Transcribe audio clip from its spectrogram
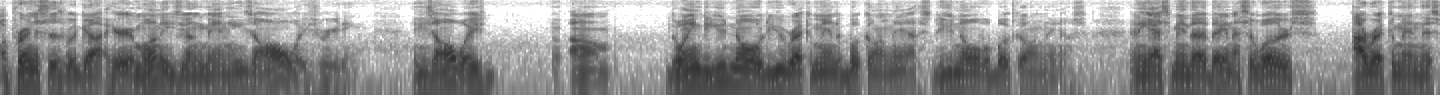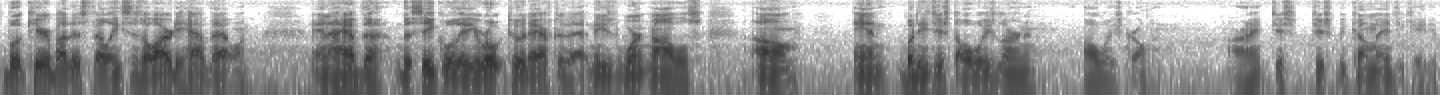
apprentices we got here, and one of these young men, he's always reading. He's always, um, Dwayne, do you know, do you recommend a book on this? Do you know of a book on this? And he asked me the other day, and I said, well, there's, I recommend this book here by this fellow. He says, oh, I already have that one. And I have the, the sequel that he wrote to it after that. And these weren't novels. Um, and, but he's just always learning, always growing. All right. Just, just become educated.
